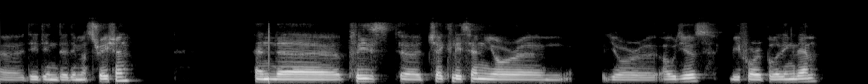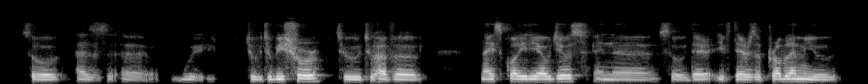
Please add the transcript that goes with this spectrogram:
uh, did in the demonstration. And please check listen your um, your audios before uploading them. So as we to to be sure to to have a nice quality audios and uh, so there if there's a problem you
